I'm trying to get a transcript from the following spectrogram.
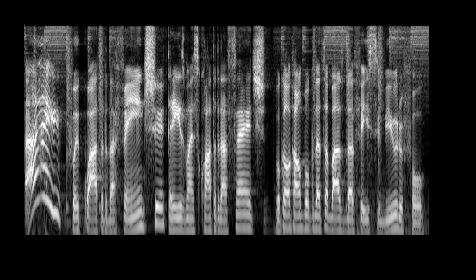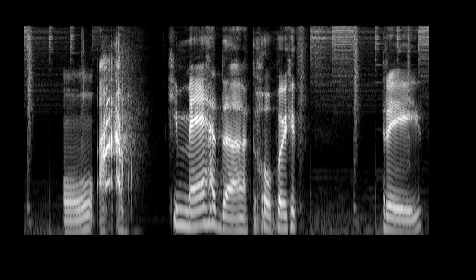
Ai, foi quatro da Fenty. Três mais quatro dá sete. Vou colocar um pouco dessa base da Face Beautiful. Um, ah, que merda. Dois, três.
